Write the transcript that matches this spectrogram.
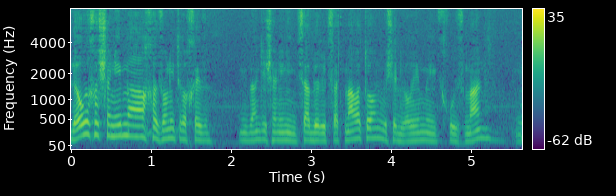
לאורך השנים החזון התרחב. הבנתי שאני נמצא בריצת מרתון ושדברים ייקחו זמן. אה,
